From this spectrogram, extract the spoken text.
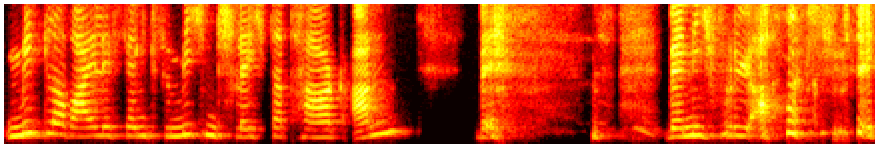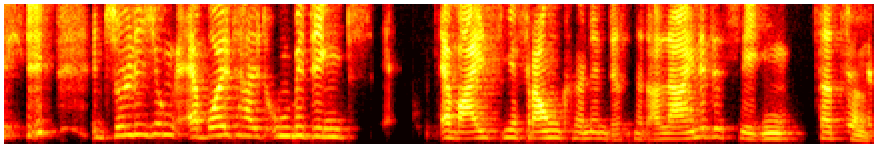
mittlerweile fängt für mich ein schlechter Tag an, wenn ich früh aufstehe. Entschuldigung, er wollte halt unbedingt er weiß, wir Frauen können das nicht alleine, deswegen dazu. Ja.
